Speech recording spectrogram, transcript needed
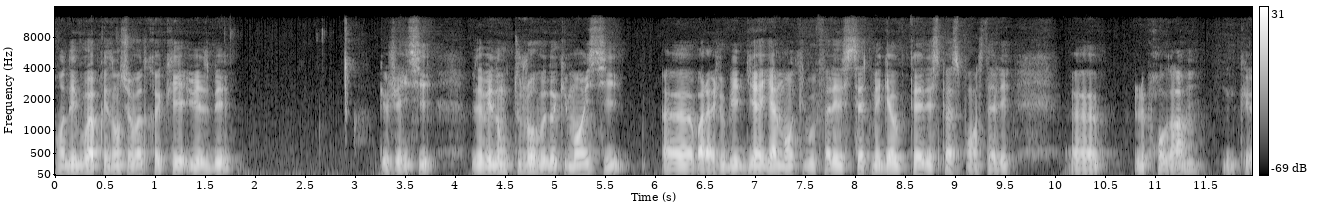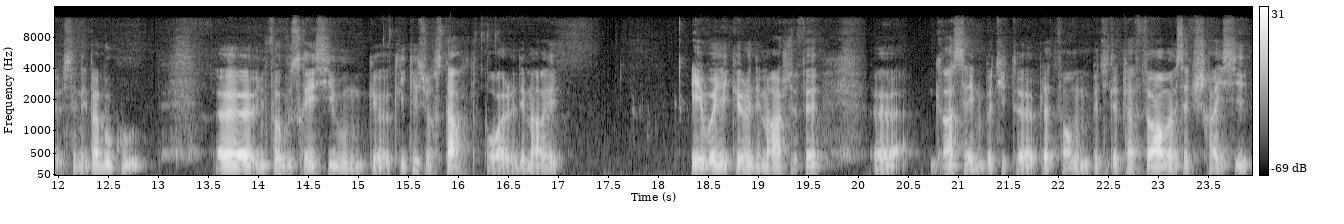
Rendez-vous à présent sur votre clé USB que j'ai ici. Vous avez donc toujours vos documents ici. Euh, voilà, j'ai oublié de dire également qu'il vous fallait 7 mégaoctets d'espace pour installer le programme. Donc ce n'est pas beaucoup. une fois que vous serez ici, vous donc, cliquez sur Start pour le démarrer. Et vous voyez que le démarrage se fait grâce à une petite euh, plateforme. Une petite plateforme s'affichera ici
